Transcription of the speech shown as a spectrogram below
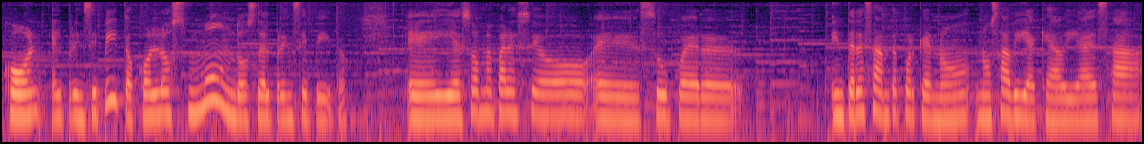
con el principito, con los mundos del principito. Eh, y eso me pareció eh, súper interesante porque no, no sabía que había esa,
